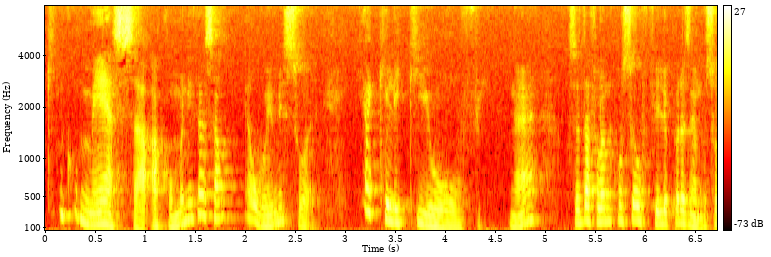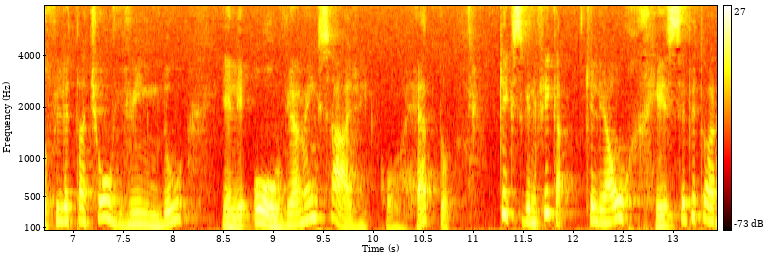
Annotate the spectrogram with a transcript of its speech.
Quem começa a comunicação é o emissor. E aquele que ouve, né? Você está falando com seu filho, por exemplo, seu filho está te ouvindo, ele ouve a mensagem, correto? O que, que significa? Que ele é o receptor.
